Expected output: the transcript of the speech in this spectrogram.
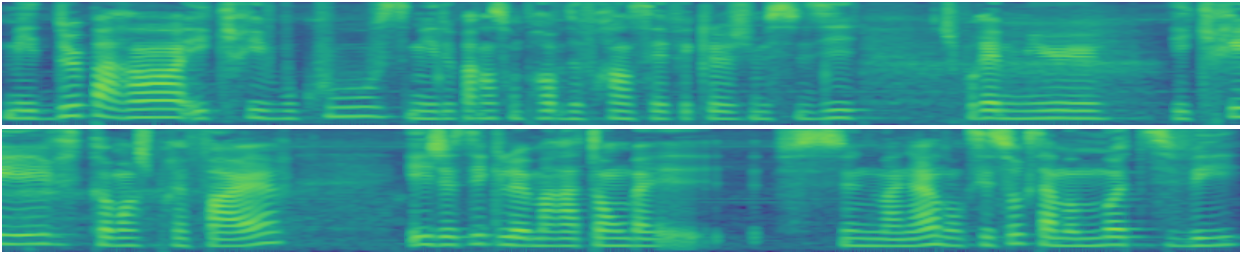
Mes deux parents écrivent beaucoup. Mes deux parents sont profs de français. Fait que là, je me suis dit, je pourrais mieux écrire, comment je faire? Et je sais que le marathon, ben, c'est une manière. Donc, c'est sûr que ça m'a motivée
